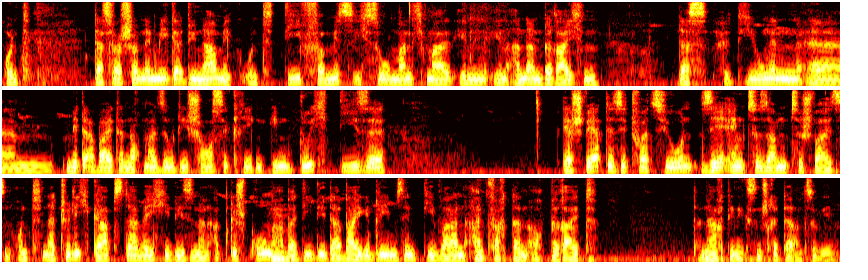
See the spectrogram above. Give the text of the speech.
und das war schon eine mega Dynamik und die vermisse ich so manchmal in, in anderen Bereichen, dass die jungen ähm, Mitarbeiter nochmal so die Chance kriegen, eben durch diese erschwerte Situation sehr eng zusammenzuschweißen. Und natürlich gab es da welche, die sind dann abgesprungen, mhm. aber die, die dabei geblieben sind, die waren einfach dann auch bereit, danach die nächsten Schritte anzugehen.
